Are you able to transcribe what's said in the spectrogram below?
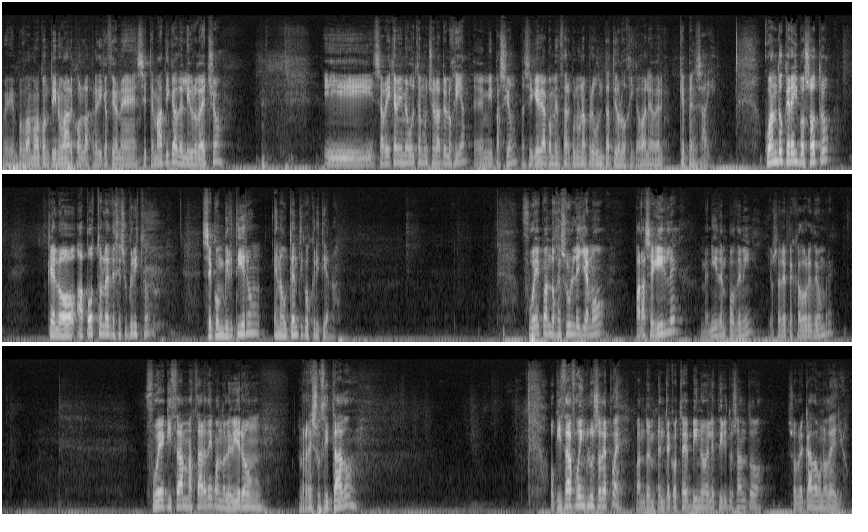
Muy bien, pues vamos a continuar con las predicaciones sistemáticas del libro de Hechos. Y sabéis que a mí me gusta mucho la teología, es mi pasión, así que voy a comenzar con una pregunta teológica, ¿vale? A ver qué pensáis. ¿Cuándo creéis vosotros que los apóstoles de Jesucristo se convirtieron en auténticos cristianos? ¿Fue cuando Jesús les llamó para seguirle? Venid en pos de mí y os haré pescadores de hombres. Fue quizás más tarde cuando le vieron resucitado. O quizás fue incluso después, cuando en Pentecostés vino el Espíritu Santo sobre cada uno de ellos.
